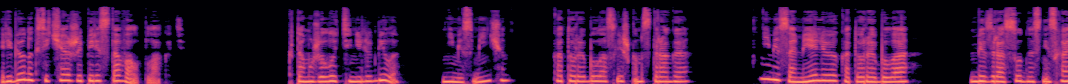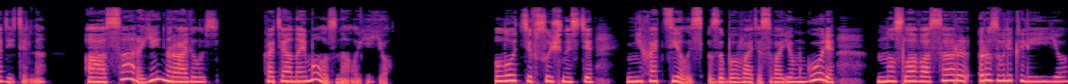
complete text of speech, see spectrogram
ребенок сейчас же переставал плакать. К тому же Лотти не любила ни мисс Минчин, которая была слишком строга, ни мисс Амелию, которая была безрассудно снисходительна, а Сара ей нравилась, хотя она и мало знала ее. Лотти, в сущности, не хотелось забывать о своем горе, но слова Сары развлекли ее,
